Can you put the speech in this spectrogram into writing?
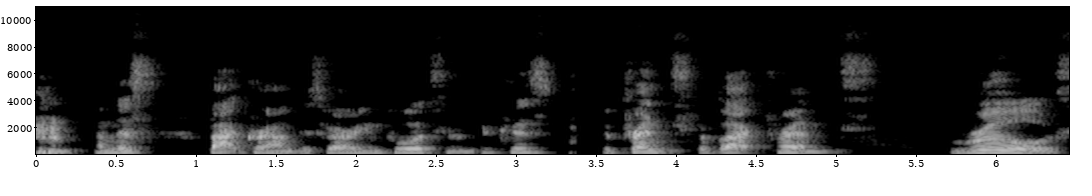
and this background is very important because the prince, the Black Prince, rules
